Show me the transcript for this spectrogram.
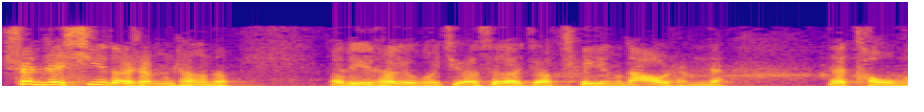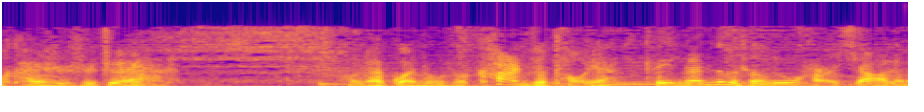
甚至细到什么程度？那里头有个角色叫崔英道什么的，那头发开始是这样的，后来观众说看着就讨厌，他应该弄成刘海下来。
